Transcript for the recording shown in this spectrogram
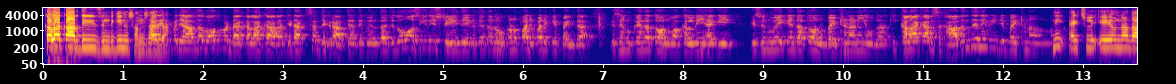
ਕਲਾਕਾਰ ਦੀ ਜ਼ਿੰਦਗੀ ਨੂੰ ਸਮਝ ਸਕਦਾ। ਇੱਕ ਪੰਜਾਬ ਦਾ ਬਹੁਤ ਵੱਡਾ ਕਲਾਕਾਰ ਆ ਜਿਹੜਾ ਅਕਸਰ ਜਗਰਾਤਿਆਂ ਤੇ ਮਿਲਦਾ ਜਦੋਂ ਅਸੀਂ ਉਹਦੀ ਸਟੇਜ ਦੇਖਦੇ ਤਾਂ ਲੋਕਾਂ ਨੂੰ ਭੱਜ ਭੱਜ ਕੇ ਪੈਂਦਾ ਕਿਸੇ ਨੂੰ ਕਹਿੰਦਾ ਤੁਹਾਨੂੰ ਅਕਲ ਨਹੀਂ ਹੈਗੀ ਕਿਸੇ ਨੂੰ ਇਹ ਕਹਿੰਦਾ ਤੁਹਾਨੂੰ ਬੈਠਣਾ ਨਹੀਂ ਆਉਂਦਾ ਕਿ ਕਲਾਕਾਰ ਸਿਖਾ ਦਿੰਦੇ ਨੇ ਵੀ ਜੇ ਬੈਠਣਾ ਨਹੀਂ ਐਕਚੁਅਲੀ ਇਹ ਉਹਨਾਂ ਦਾ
